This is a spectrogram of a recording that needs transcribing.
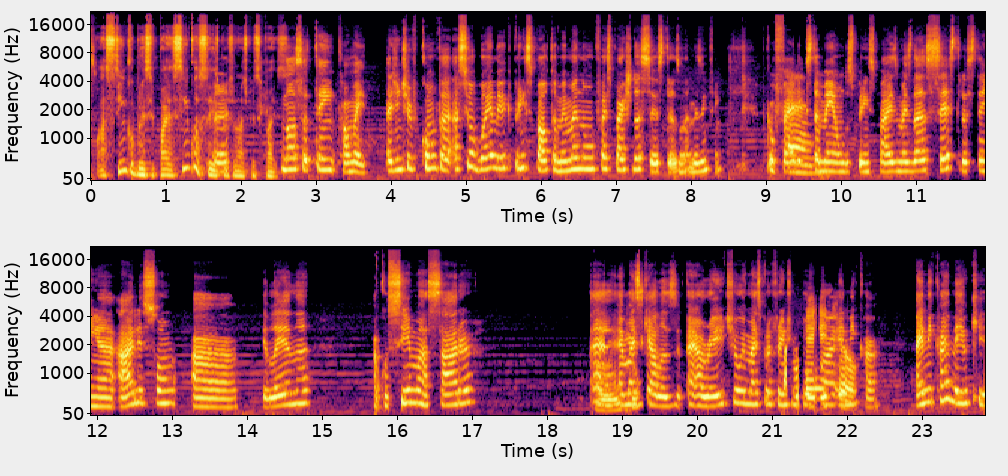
princi- as cinco principais, cinco ou seis É. personagens principais. Nossa, tem. Calma aí. A gente conta. A Sioban é meio que principal também, mas não faz parte das cestas, né? Mas enfim. O Félix É. também é um dos principais, mas das cestas tem a Alison, a Helena, a Cosima, a Sarah. É, é Rachel. mais que elas. É a Rachel e mais pra frente um pouco a. MK. A MK é meio que.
